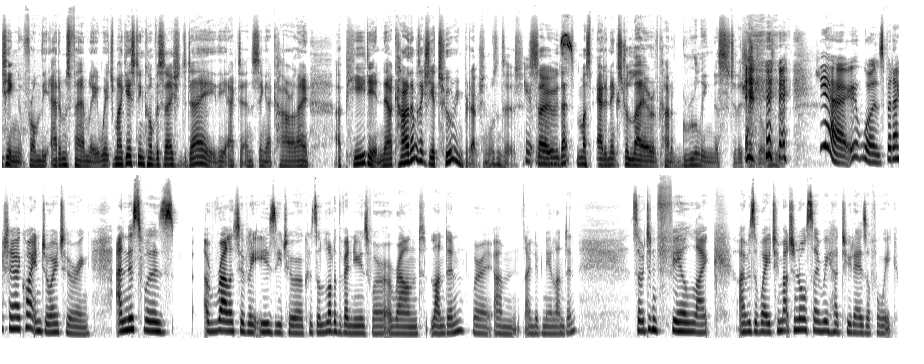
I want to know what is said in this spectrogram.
Waiting from the Addams Family, which my guest in conversation today, the actor and singer Kara Lane, appeared in. Now, Kara, that was actually a touring production, wasn't it? It so was. that must add an extra layer of kind of gruelingness to the schedule, it? Yeah, it was, but actually, I quite enjoy touring. And this was a relatively easy tour because a lot of the venues were around London, where I, um, I live near London. So it didn't feel like I was away too much. And also, we had two days off a week.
